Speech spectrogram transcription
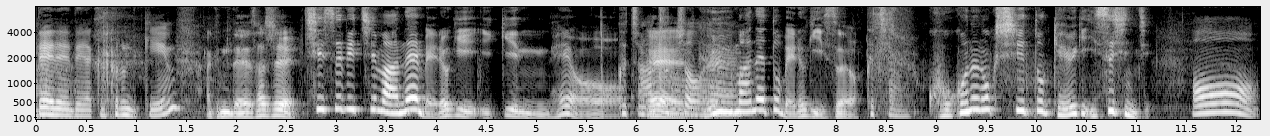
네네네, 약간 그런 느낌. 아 근데 사실 치스비치만의 매력이 있긴 해요. 그렇죠, 네, 그렇죠. 그만의 또 매력이 있어요. 그렇죠. 그거는 혹시 또 계획이 있으신지? 어,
